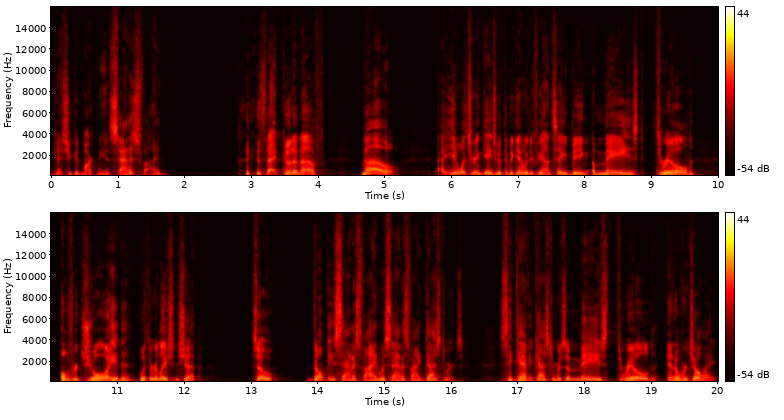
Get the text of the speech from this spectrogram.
guess you could mark me as satisfied. Is that good enough? No. Uh, you want your engagement to begin with your fiance being amazed, thrilled, overjoyed with the relationship. So don't be satisfied with satisfied customers. Seek to have your customers amazed, thrilled, and overjoyed.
